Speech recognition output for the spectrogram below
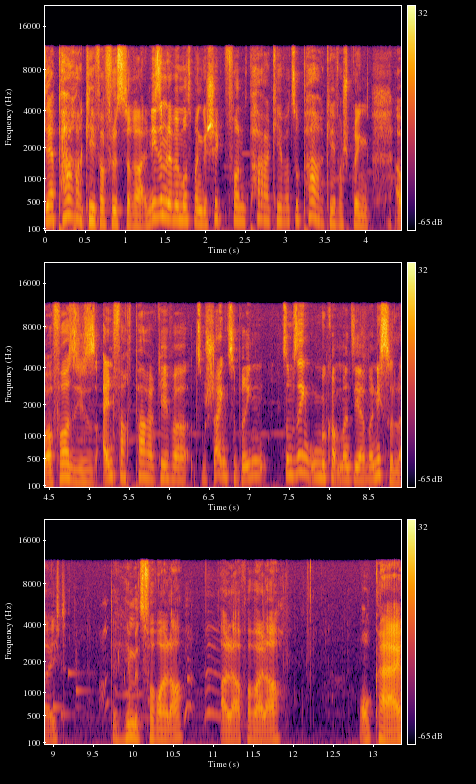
Der Parakäferflüsterer. In diesem Level muss man geschickt von Parakäfer zu Parakäfer springen. Aber Vorsicht, es ist einfach, Parakäfer zum Steigen zu bringen. Zum Sinken bekommt man sie aber nicht so leicht. Der Himmelsverwalter. Alter Verwalter. Okay.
